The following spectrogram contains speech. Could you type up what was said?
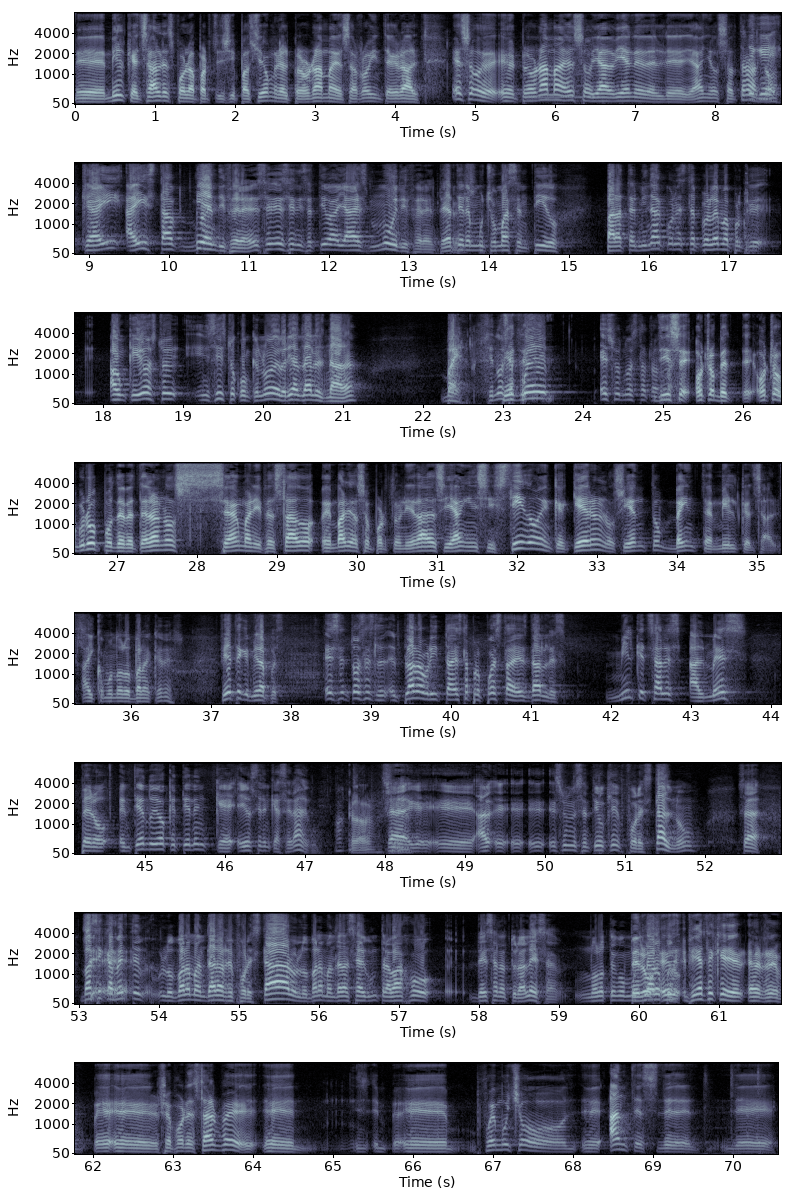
eh, mil quetzales por la participación en el programa de desarrollo integral. Eso, el programa, eso ya viene del de años atrás, De que, ¿no? que ahí, ahí está bien diferente. Ese- esa iniciativa ya es muy diferente, ya tiene Eso. mucho más sentido. Para terminar con este problema, porque aunque yo estoy, insisto, con que no deberían darles nada, bueno, si no se Fíjate, puede, eso no está tan mal. Dice, otro, vet- eh, otro grupo de veteranos se han manifestado en varias oportunidades y han insistido en que quieren los 120 mil quetzales. Ay, ¿cómo no los van a querer? Fíjate que, mira, pues, es entonces el plan ahorita, esta propuesta es darles mil quetzales al mes, pero entiendo yo que tienen que, ellos tienen que hacer algo. Claro, O sea, sí. eh, eh, eh, eh, es un sentido que forestal, ¿no? O sea, básicamente los van a mandar a reforestar o los van a mandar a hacer algún trabajo de esa naturaleza. No lo tengo muy Pero, claro, eh, pero fíjate que eh, eh, eh, reforestar fue, mucho antes de, de,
